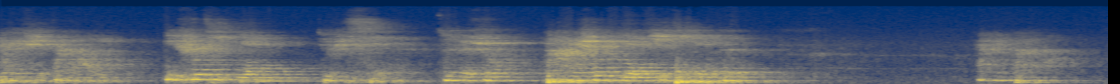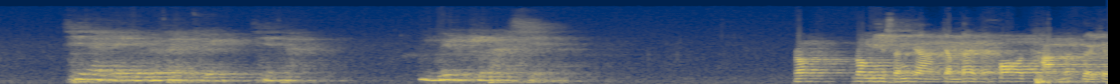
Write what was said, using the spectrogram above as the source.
开始大脑里一说起盐就是咸的。尊者说，他还说盐是甜的，明白吗？现在盐有没有在你嘴里？现在，你为什么说它是咸的？เราเรามีสัญญาณจำได้พอถามว่าเกิดจะ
